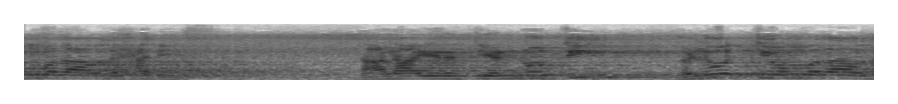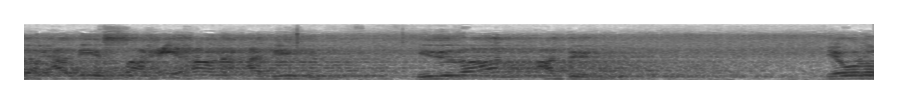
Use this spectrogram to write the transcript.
ஒன்பதாவது ஹதீஸ். நாலாயிரத்தி எண்ணூத்தி எழுபத்தி ஒன்பதாவது ஹதீஸ் சஹீஹான ஹதீஸ். இதுதான் அது. எவ்வளோ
